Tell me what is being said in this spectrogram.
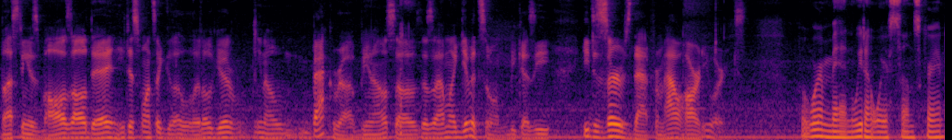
busting his balls all day and he just wants a little good, you know, back rub, you know. So I'm like give it to him because he he deserves that from how hard he works. But we're men. We don't wear sunscreen.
